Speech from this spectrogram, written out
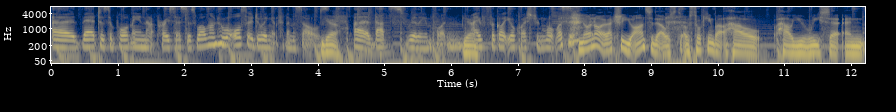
are there to support me in that process as well, and who are also doing it for themselves. Yeah. uh, that's really important. Yeah. I forgot your question. What was it? No, no. Actually, you answered it. I was I was talking about how how you reset and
